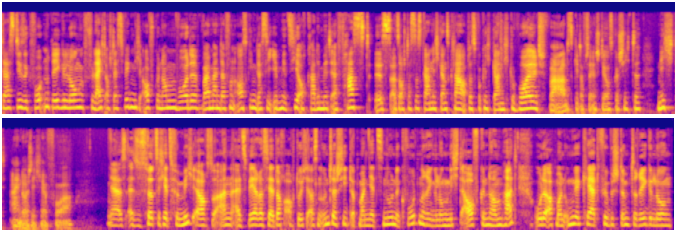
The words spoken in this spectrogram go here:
dass diese Quotenregelung vielleicht auch deswegen nicht aufgenommen wurde, weil man davon ausging, dass sie eben jetzt hier auch gerade mit erfasst ist. Also auch das ist gar nicht ganz klar, ob das wirklich gar nicht gewollt war. Das geht auf der Entstehungsgeschichte nicht eindeutig hervor. Ja, es, also es hört sich jetzt für mich auch so an, als wäre es ja doch auch durchaus ein Unterschied, ob man jetzt nur eine Quotenregelung nicht aufgenommen hat oder ob man umgekehrt für bestimmte Regelungen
